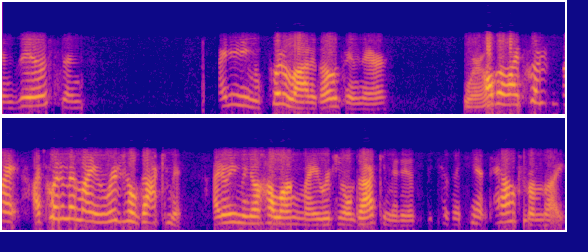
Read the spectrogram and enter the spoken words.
and this and I didn't even put a lot of those in there. Well, Although I put my I put them in my original document. I don't even know how long my original document is because I can't tell from my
